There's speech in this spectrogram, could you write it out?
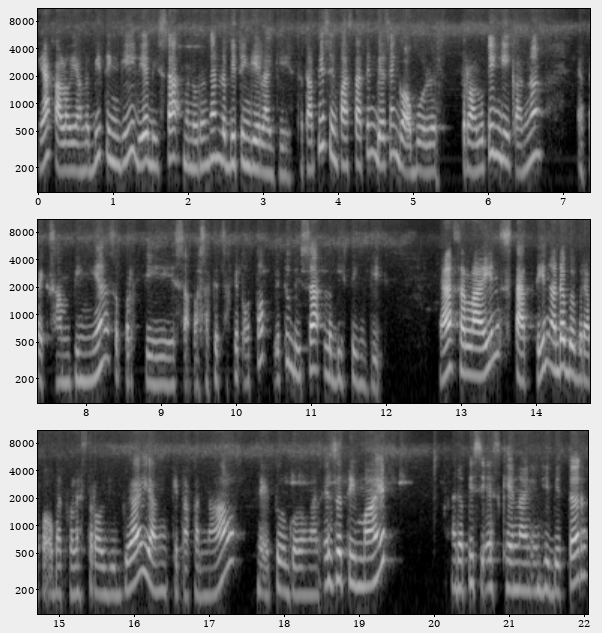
Ya, kalau yang lebih tinggi dia bisa menurunkan lebih tinggi lagi. Tetapi simvastatin biasanya nggak boleh terlalu tinggi karena efek sampingnya seperti apa sakit-sakit otot itu bisa lebih tinggi. Ya, selain statin ada beberapa obat kolesterol juga yang kita kenal yaitu golongan ezetimibe, ada PCSK9 inhibitor,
